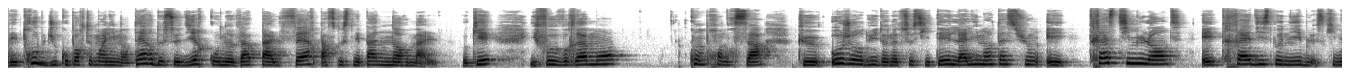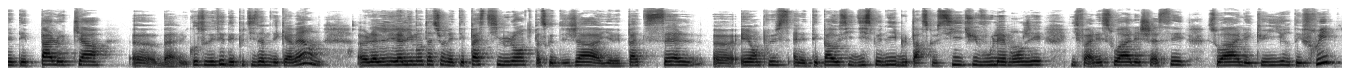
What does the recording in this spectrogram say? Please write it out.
des troubles du comportement alimentaire de se dire qu'on ne va pas le faire parce que ce n'est pas normal. Ok? Il faut vraiment comprendre ça que aujourd'hui dans notre société, l'alimentation est très stimulante et très disponible, ce qui n'était pas le cas euh, bah, quand on était des petits hommes des cavernes, euh, l'alimentation n'était pas stimulante parce que déjà il n'y avait pas de sel euh, et en plus elle n'était pas aussi disponible parce que si tu voulais manger, il fallait soit aller chasser, soit aller cueillir des fruits.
